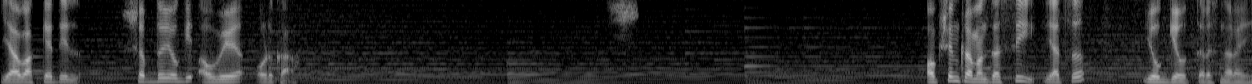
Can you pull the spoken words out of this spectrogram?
या वाक्यातील शब्दयोगी अव्यय ओळखा. ऑप्शन क्रमांक सी याचं योग्य उत्तर असणार आहे.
